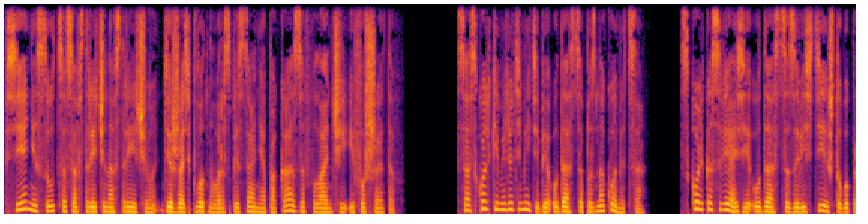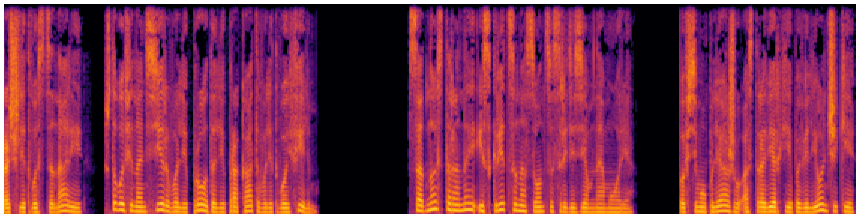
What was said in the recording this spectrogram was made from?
Все несутся со встречи на встречу, держать плотного расписания показов, ланчей и фуршетов. Со сколькими людьми тебе удастся познакомиться? Сколько связей удастся завести, чтобы прочли твой сценарий, чтобы финансировали, продали, прокатывали твой фильм. С одной стороны искрится на солнце Средиземное море. По всему пляжу островерхие павильончики,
